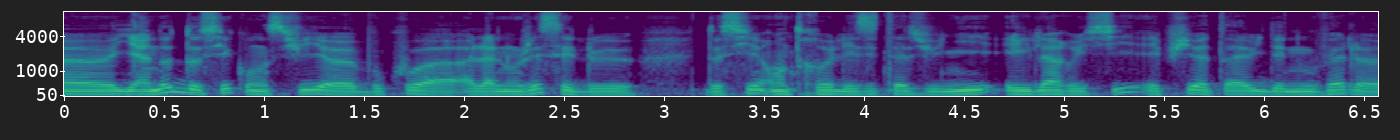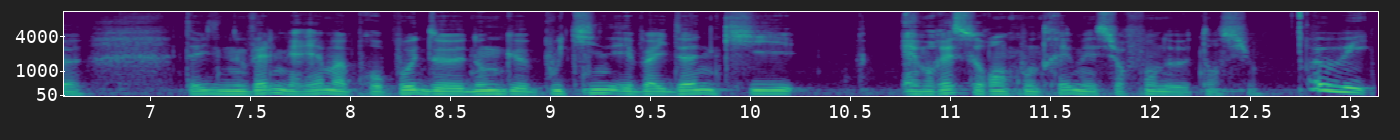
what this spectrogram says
euh, y a un autre dossier qu'on suit beaucoup à, à l'allonger, c'est le dossier entre les États-Unis et la Russie. Et puis, tu as eu des nouvelles, as eu des nouvelles, Myriam, à propos de donc, Poutine et Biden qui aimeraient se rencontrer, mais sur fond de tension. Oui,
